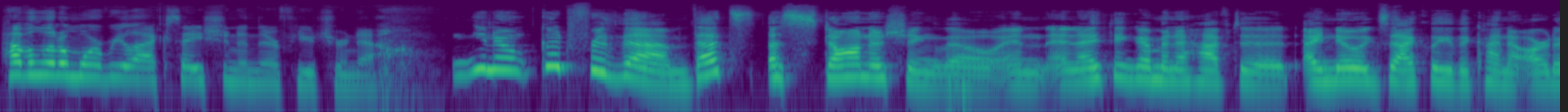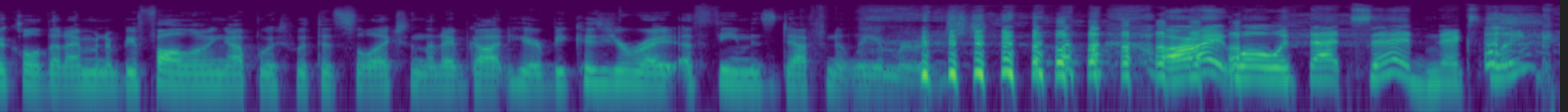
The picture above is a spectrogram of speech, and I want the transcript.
have a little more relaxation in their future now. You know, good for them. That's astonishing, though, and and I think I'm going to have to. I know exactly the kind of article that I'm going to be following up with with the selection that I've got here because you're right, a theme has definitely emerged. All right. Well, with that said, next link.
